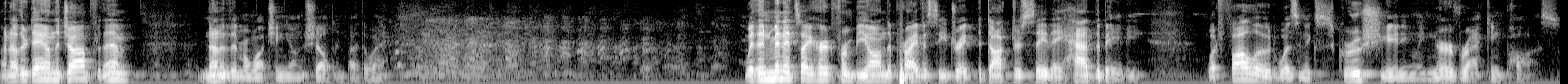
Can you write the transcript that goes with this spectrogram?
another day on the job for them. None of them are watching Young Sheldon, by the way. Within minutes, I heard from beyond the privacy drape the doctors say they had the baby. What followed was an excruciatingly nerve wracking pause.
